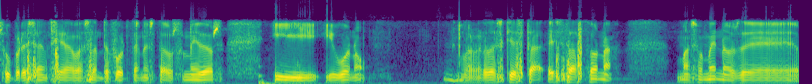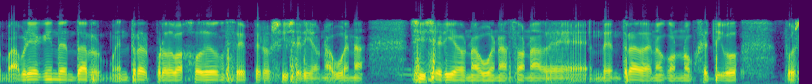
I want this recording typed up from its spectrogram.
su presencia bastante fuerte en Estados Unidos. Y, y bueno la verdad es que esta esta zona más o menos de habría que intentar entrar por debajo de 11 pero sí sería una buena sí sería una buena zona de, entrada no con un objetivo pues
